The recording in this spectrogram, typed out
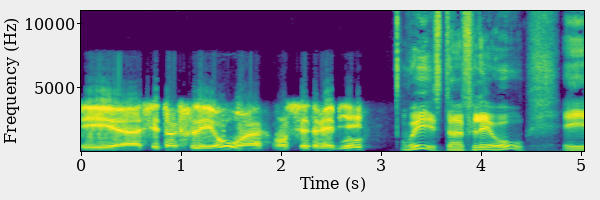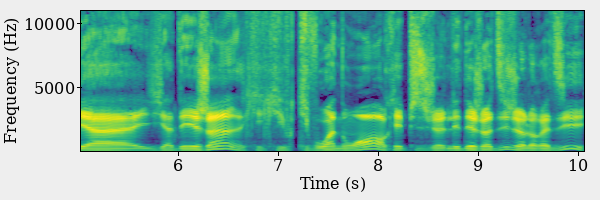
Et euh, c'est un fléau, hein? on le sait très bien. Oui, c'est un fléau. Et euh, il y a des gens qui, voient noir, et puis je l'ai déjà dit, je l'aurais dit,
